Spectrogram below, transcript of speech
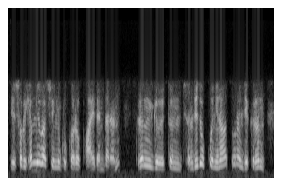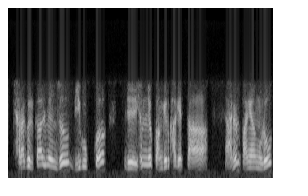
이제 서로 협력할 수 있는 국가로 봐야 된다는 그런 그 어떤 전제 조건이나 또는 이제 그런 자락을 깔면서 미국과 이제 협력 관계로 가겠다 라는 방향으로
